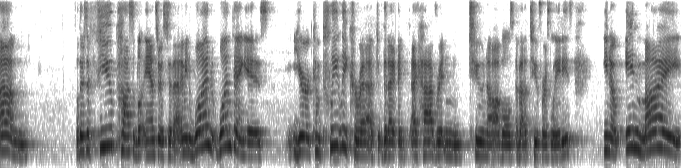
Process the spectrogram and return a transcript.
Um, well, there's a few possible answers to that. I mean, one one thing is you're completely correct that I I have written two novels about two first ladies. You know, in my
